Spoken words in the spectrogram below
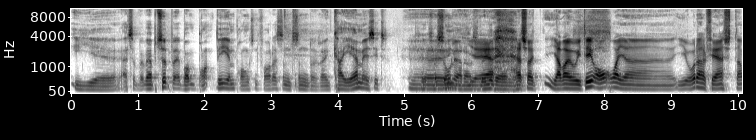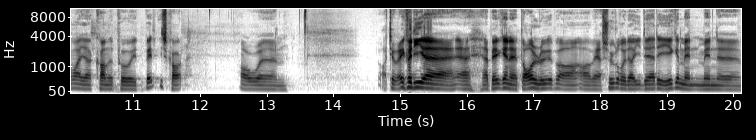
i, øh, altså hvad betød VM-bronzen for dig sådan, sådan rent karrieremæssigt? Øh, Personligt er der ja, været altså jeg var jo i det år, hvor jeg i 78, der var jeg kommet på et belgisk hold, og øh, og det var ikke fordi, at, at, at Belgien er et dårligt løb og, at være cykelrytter i, det er det ikke, men, men øh,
